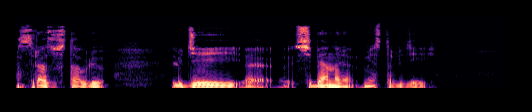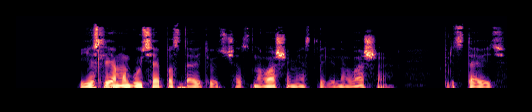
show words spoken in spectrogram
сразу ставлю людей, э, себя на место людей. Если я могу себя поставить вот сейчас на ваше место или на ваше, представить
